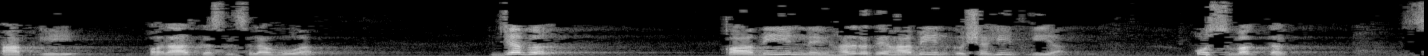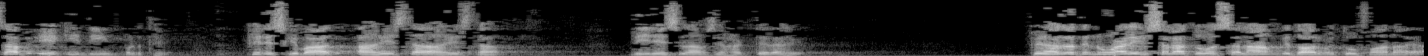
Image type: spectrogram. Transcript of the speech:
آپ کی اولاد کا سلسلہ ہوا۔ جب قابیل نے حضرت حابیل کو شہید کیا، اس وقت تک سب ایک ہی دین پر تھے۔ پھر اس کے بعد آہستہ آہستہ دین اسلام سے ہٹتے رہے۔ پھر حضرت نو علیہ سلاۃ والسلام کے دور میں طوفان آیا۔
